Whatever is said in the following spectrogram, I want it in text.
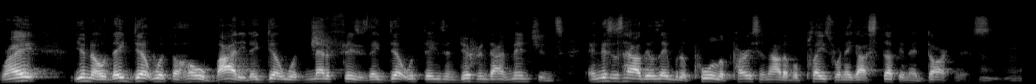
right? You know, they dealt with the whole body. They dealt with metaphysics. They dealt with things in different dimensions. And this is how they was able to pull a person out of a place when they got stuck in that darkness. Mm-hmm.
